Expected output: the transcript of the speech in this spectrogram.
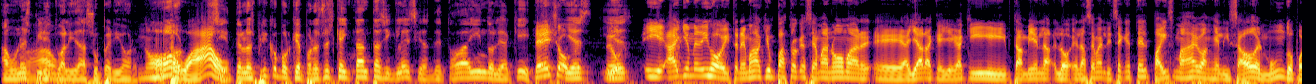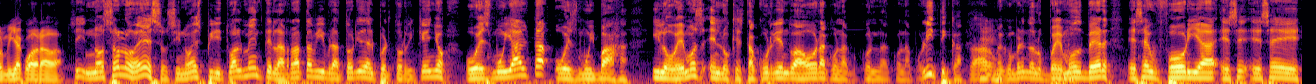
a una espiritualidad superior. No, wow. Sí, te lo explico porque por eso es que hay tantas iglesias de toda índole aquí. De hecho, y es- y yo- es- y alguien me dijo, y tenemos aquí un pastor que se llama Nomar eh, Ayala, que llega aquí también la- lo- en la semana, dice que este es el país más evangelizado del mundo por milla cuadrada. Sí, no solo eso, sino espiritualmente la rata vibratoria del puertorriqueño o es muy alta o es muy baja. Y lo vemos en lo que está ocurriendo ahora con la, con la, con la política. ¿Me comprendo? Lo podemos ver esa euforia, ese, ese,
